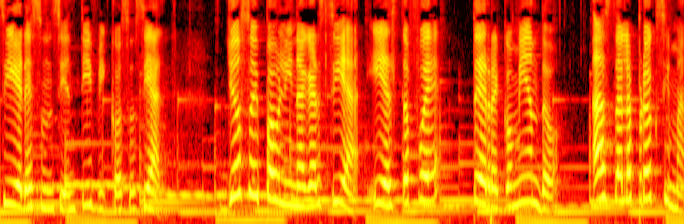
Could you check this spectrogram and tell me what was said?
si eres un científico social. Yo soy Paulina García y esto fue Te Recomiendo. Hasta la próxima.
